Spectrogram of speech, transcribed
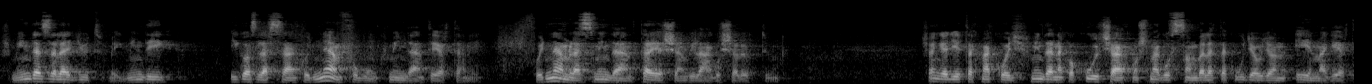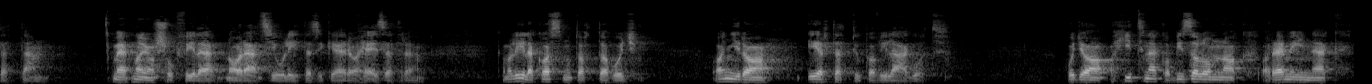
és mindezzel együtt még mindig igaz lesz ránk, hogy nem fogunk mindent érteni, hogy nem lesz minden teljesen világos előttünk. És engedjétek meg, hogy mindennek a kulcsát most megosszam veletek úgy, ahogyan én megértettem. Mert nagyon sokféle narráció létezik erre a helyzetre. A lélek azt mutatta, hogy annyira értettük a világot, hogy a hitnek, a bizalomnak, a reménynek,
